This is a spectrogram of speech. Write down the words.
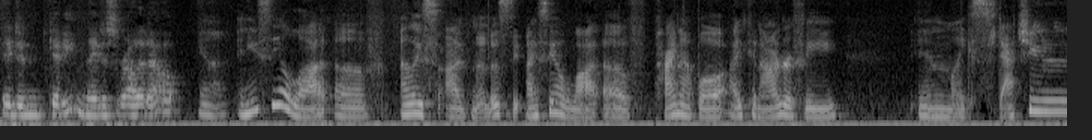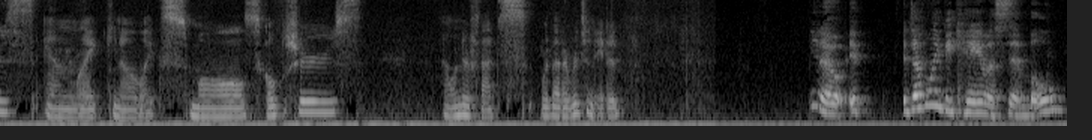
they didn't get eaten they just rotted out Yeah. And you see a lot of, at least I've noticed, I see a lot of pineapple iconography in like statues and like, you know, like small sculptures. I wonder if that's where that originated. you know it it definitely became a symbol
